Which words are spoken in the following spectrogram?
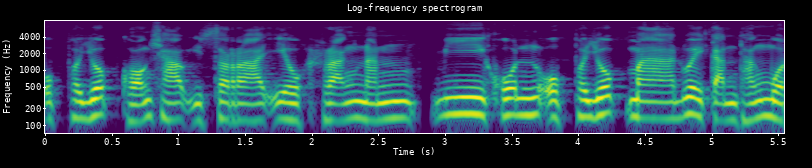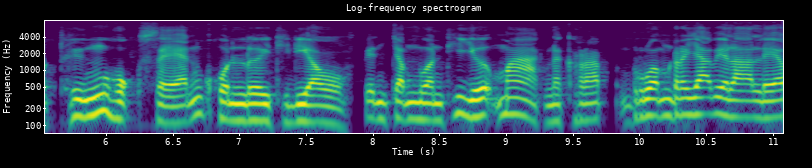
อพยพของชาวอิสราเอลครั้งนั้น มีคนอพยพมาด้วยกันทั้งหมดถึง 6 0 0แสนคนเลยทีเดียว เป็นจำนวนที่เยอะมากนะครับ รวมระยะเวลาแล้ว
